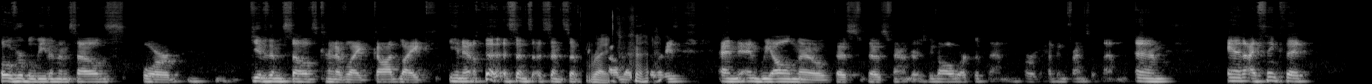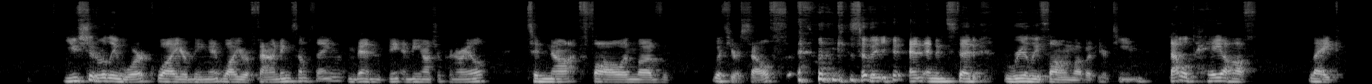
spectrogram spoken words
over believe in themselves or give themselves kind of like godlike, you know, a sense a sense of right. abilities. and and we all know those those founders. We've all worked with them or have been friends with them. Um, and I think that you should really work while you're being while you're founding something and being, and being entrepreneurial to not fall in love with yourself so that you, and, and instead really fall in love with your team that will pay off like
